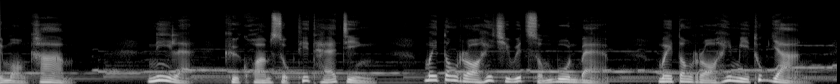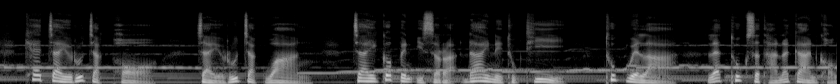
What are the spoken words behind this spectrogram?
ยมองข้าม นี่แหละ คือความสุขที่แท้จริง ไม่ต้องรอให้ชีวิตสมบูรณ์แบบ ไม่ต้องรอให้มีทุกอย่าง แค่ใจรู้จักพอ ใจรู้จักวาง ใจก็เป็นอิสระได้ในทุกที่ ทุกเวลาและทุกสถานการณ์ของ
